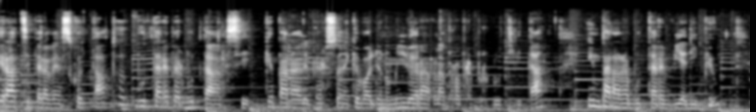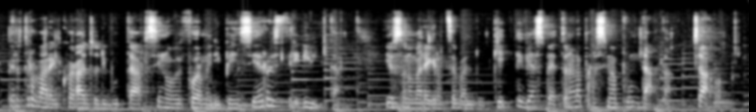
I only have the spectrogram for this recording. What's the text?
Grazie per aver ascoltato Buttare per buttarsi, che parla alle persone che vogliono migliorare la propria produttività, imparare a buttare via di più per trovare il coraggio di buttarsi in nuove forme di pensiero e stili di vita. Io sono Maria Grazia Balducchi e vi aspetto nella prossima puntata. Ciao!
